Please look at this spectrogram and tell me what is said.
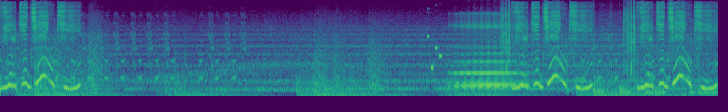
Wielkie dzięki! Wielkie dzięki!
